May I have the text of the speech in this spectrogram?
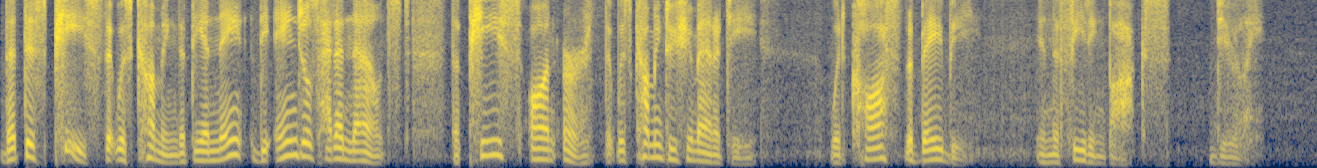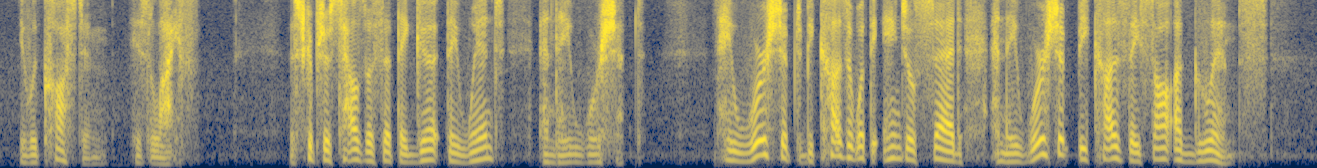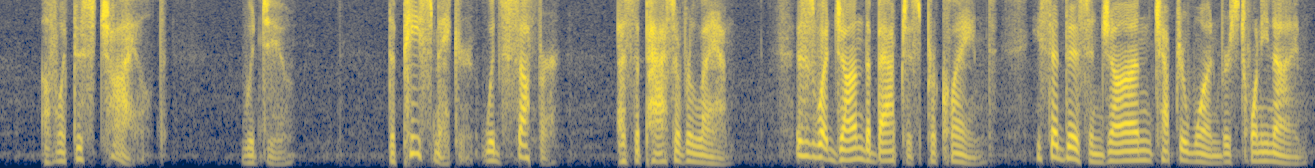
that this peace that was coming, that the, the angels had announced, the peace on earth that was coming to humanity, would cost the baby in the feeding box dearly. It would cost him his life. The scriptures tells us that they, go, they went and they worshiped. They worshiped because of what the angels said, and they worshiped because they saw a glimpse of what this child would do. The peacemaker would suffer as the Passover lamb. This is what John the Baptist proclaimed. He said this in John chapter 1 verse 29.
